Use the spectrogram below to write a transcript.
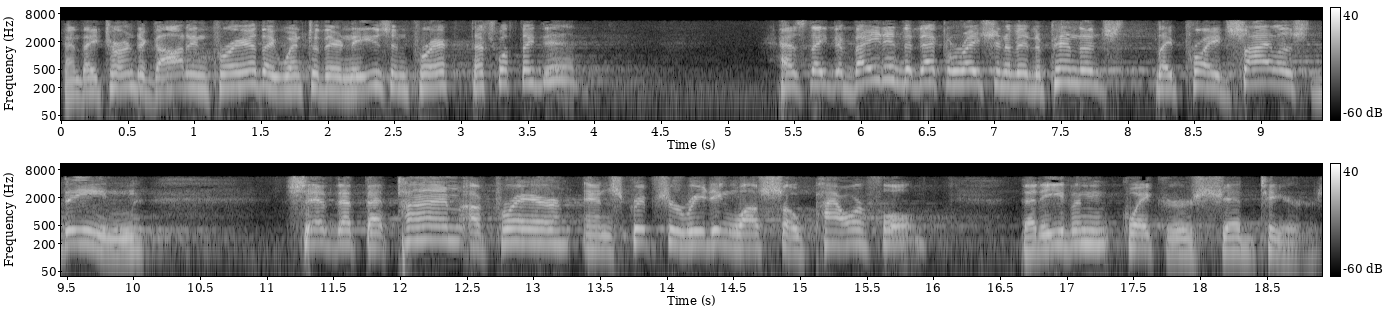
And they turned to God in prayer, they went to their knees in prayer. That's what they did. As they debated the Declaration of Independence, they prayed. Silas Deane said that that time of prayer and scripture reading was so powerful that even Quakers shed tears.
